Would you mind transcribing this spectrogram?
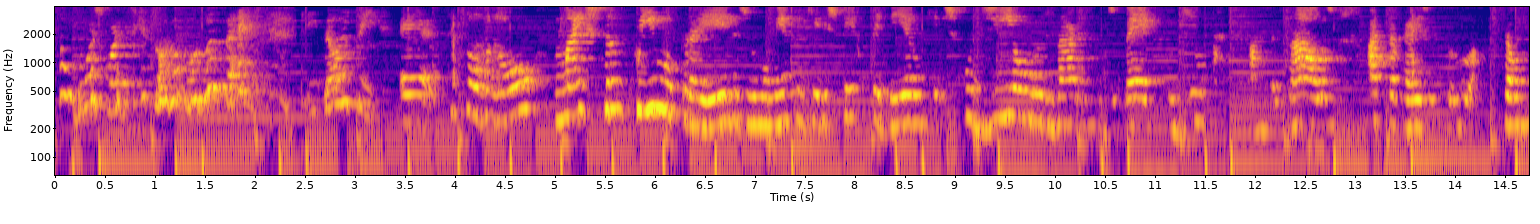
São duas coisas que todo mundo tem. Então, assim, é, se tornou mais tranquilo para eles no momento em que eles perceberam que eles podiam nos dar um feedback, podiam participar das aulas através do celular. Então,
